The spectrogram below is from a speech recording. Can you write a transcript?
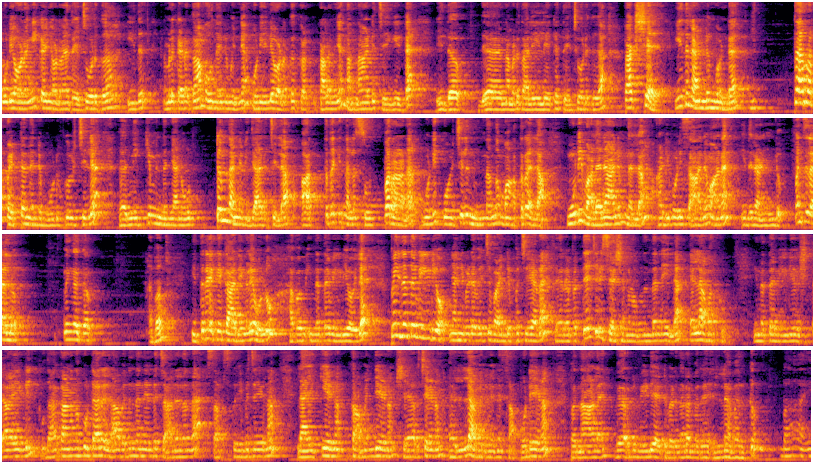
മുടി ഉണങ്ങി കഴിഞ്ഞ ഉടനെ തേച്ച് കൊടുക്കുക. ഇത് നമ്മൾ കിടക്കാൻ പോകുന്നതിന് മുന്നേ മുടിയിലെ ഉടക്ക് കളഞ്ഞ് നന്നായിട്ട് ചെയ്യിട്ട് ഇത് നമ്മുടെ തലയിലേക്ക് തേച്ച് കൊടുക്കുക. പക്ഷേ ഇത് രണ്ടും കൊണ്ട് ഇത്ര പെട്ടെന്ന് എന്റെ മുടിക്കൊഴിച്ചിൽ നിൽക്കുമെന്ന് ഞാൻ തന്നെ വിചാരിച്ചില്ല. അത്രയ്ക്ക് നല്ല സൂപ്പറാണ്. മുടി കൊഴിച്ചിൽ നിന്നെന്ന് മാത്രമല്ല മുടി വളരാനും നല്ല അടിപൊളി സാധനമാണ് ഇത് രണ്ടും. മനസ്സിലായല്ലോ നിങ്ങൾക്ക്? അപ്പം ഇത്രയൊക്കെ കാര്യങ്ങളേ ഉള്ളൂ. അപ്പം ഇന്നത്തെ വീഡിയോയിൽ അപ്പൊ ഇന്നത്തെ വീഡിയോ ഞാൻ ഇവിടെ വെച്ച് വൈൻഡപ്പ് ചെയ്യാണ്. വേറെ പ്രത്യേകിച്ച് വിശേഷങ്ങളൊന്നും തന്നെ ഇല്ല. എല്ലാവർക്കും ഇന്നത്തെ വീഡിയോ ഇഷ്ടമായെങ്കിൽ പുതാ കാണുന്ന കൂട്ടുകാർ എല്ലാവരും തന്നെ എന്റെ ചാനലൊന്ന് സബ്സ്ക്രൈബ് ചെയ്യണം ലൈക്ക് ചെയ്യണം കമന്റ് ചെയ്യണം ഷെയർ ചെയ്യണം എല്ലാവരും എന്നെ സപ്പോർട്ട് ചെയ്യണം. അപ്പം നാളെ വേറൊരു വീഡിയോ ആയിട്ട് വരുന്നിടം വരെ എല്ലാവർക്കും ബൈ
